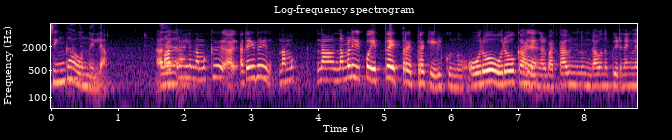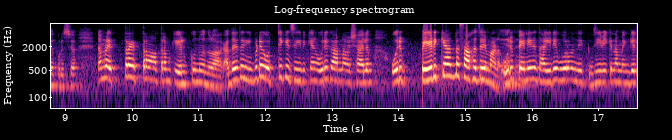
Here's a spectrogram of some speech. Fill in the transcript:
സിങ്ക് ആവുന്നില്ല മാത്രമല്ല നമുക്ക് അതായത് നമുക്ക് നമ്മൾ ഇപ്പോൾ എത്ര എത്ര എത്ര കേൾക്കുന്നു? ഓരോ ഓരോ കാര്യങ്ങൾ ഭർത്താവിൽ നിന്നും ഉണ്ടാകുന്ന പീഡനങ്ങളെ കുറിച്ച് നമ്മൾ എത്ര എത്ര മാത്രം കേൾക്കുന്നു എന്നുള്ളതാണ് അതായത് ഇവിടെ ഒറ്റയ്ക്ക് ജീവിക്കാൻ ഒരു കാരണവശാലും ഒരു പേടിക്കാത്ത സാഹചര്യമാണ്. ഒരു പെണ്ണിന് ധൈര്യപൂർവം ജീവിക്കണമെങ്കിൽ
